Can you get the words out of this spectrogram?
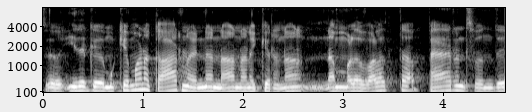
ஸோ இதுக்கு முக்கியமான காரணம் என்ன நான் நினைக்கிறேன்னா நம்மளை வளர்த்த பேரண்ட்ஸ் வந்து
